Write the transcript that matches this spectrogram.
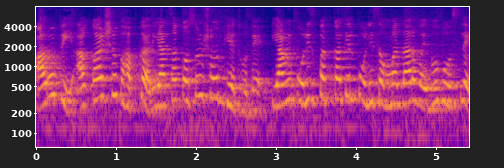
आरोपी आकाश भापकर याचा कसून शोध घेत होते. यावेळी पोलीस पथकातील पोलीस अंमलदार वैभव भोसले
